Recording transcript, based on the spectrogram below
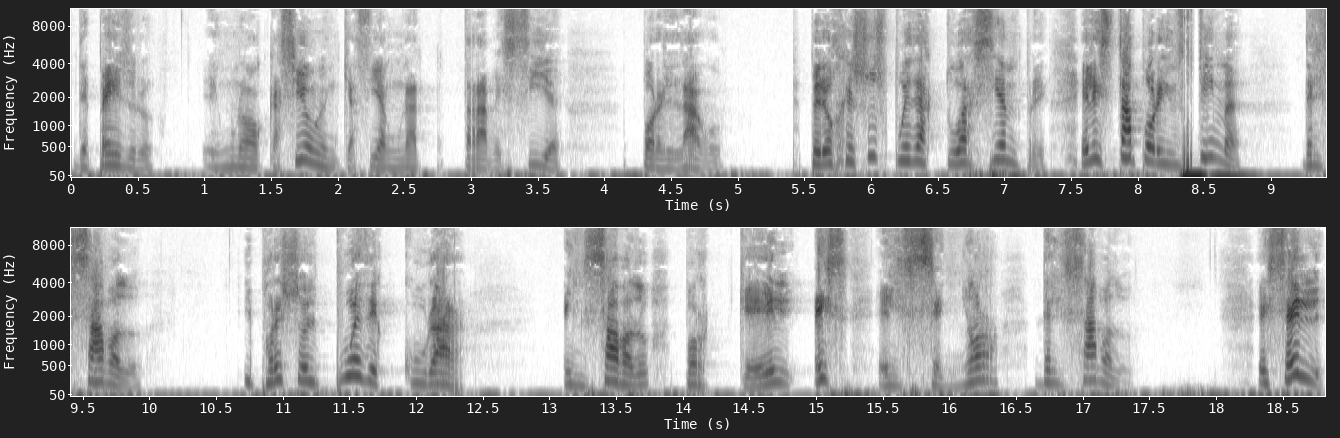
de Pedro, en una ocasión en que hacían una travesía por el lago. Pero Jesús puede actuar siempre, Él está por encima del sábado, y por eso Él puede curar en sábado, porque Él es el Señor del sábado. Es Él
